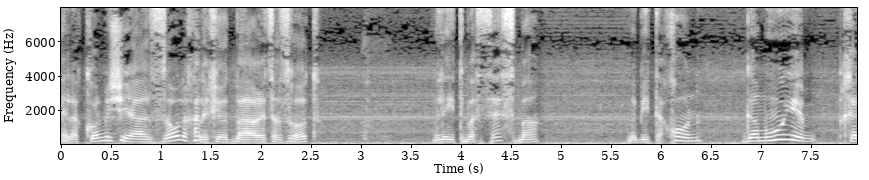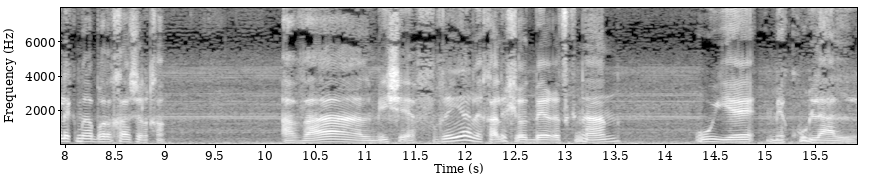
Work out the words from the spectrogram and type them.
אלא כל מי שיעזור לך לחיות בארץ הזאת ולהתבסס בה בביטחון, גם הוא יהיה חלק מהברכה שלך. אבל מי שיפריע לך לחיות בארץ כנען, הוא יהיה מקולל.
